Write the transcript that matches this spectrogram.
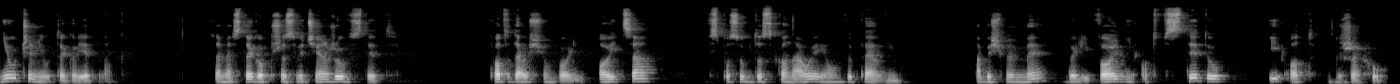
Nie uczynił tego jednak. Zamiast tego przezwyciężył wstyd. Poddał się woli Ojca i w sposób doskonały ją wypełnił, abyśmy my byli wolni od wstydu i od grzechu.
